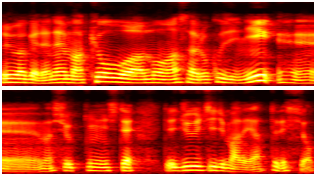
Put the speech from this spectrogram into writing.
というわけでね、まあ、今日はもう朝6時に、えーまあ、出勤して、で、11時までやってですよ。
